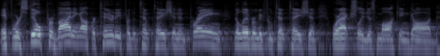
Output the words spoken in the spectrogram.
If we're still providing opportunity for the temptation and praying, deliver me from temptation, we're actually just mocking God.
